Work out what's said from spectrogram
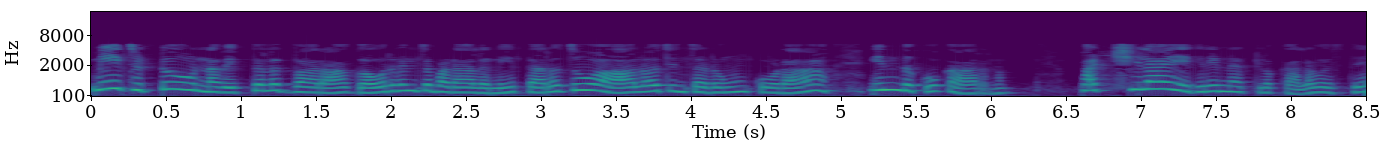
మీ చుట్టూ ఉన్న వ్యక్తుల ద్వారా గౌరవించబడాలని తరచూ ఆలోచించడం కూడా ఇందుకు కారణం. పక్షిలా ఎగిరినట్లు కల వస్తే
